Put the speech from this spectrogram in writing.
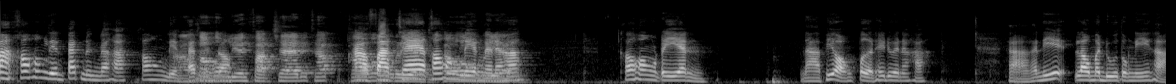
มาเข้าห้องเรียนแป๊บหนึ่งนะคะ เข้าห้องเรียนอ่าแป๊บหเข้านึ่งห้องเนาะเรียนฝากแชร์ด้วยครับอ่าเข้ห้องฝากแชร์รียนเข้าห้องเรียนหน่อยนะคะเข้าห้องเรียเข้าห้องเรียนนะพี่อ๋องเปิดให้ด้วยนะคะ ค่ะคราวนี้เรามาดูตรงนี้ค่ะ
